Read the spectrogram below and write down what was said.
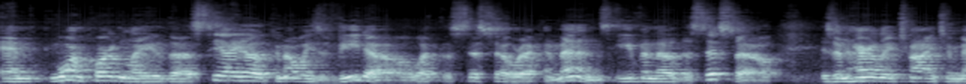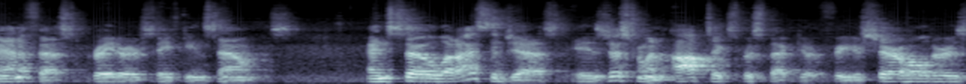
And more importantly, the CIO can always veto what the CISO recommends, even though the CISO is inherently trying to manifest greater safety and soundness. And so, what I suggest is just from an optics perspective for your shareholders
